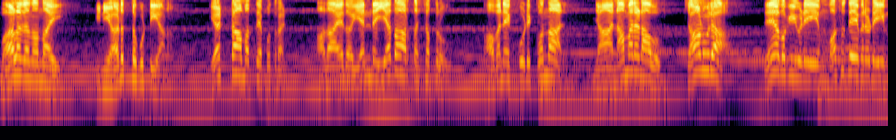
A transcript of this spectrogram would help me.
വളരെ നന്നായി. ഇനി അടുത്ത കുട്ടിയാണ്. എട്ടാമത്തെ പുത്രൻ. അതായത് എന്റെ യഥാർത്ഥ ശത്രു. അവനെ കൂടി കൊന്നാൽ ഞാൻ അമരനാവും. ചാണൂര ദേവകിയുടെയും വസുദേവരുടെയും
